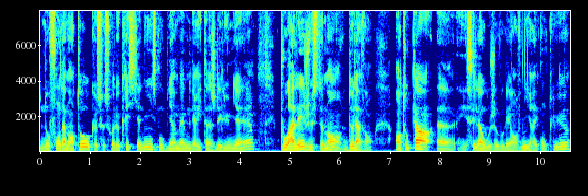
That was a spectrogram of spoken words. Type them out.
nos fondamentaux, que ce soit le christianisme ou bien même l'héritage des Lumières, pour aller justement de l'avant. En tout cas, euh, et c'est là où je voulais en venir et conclure,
